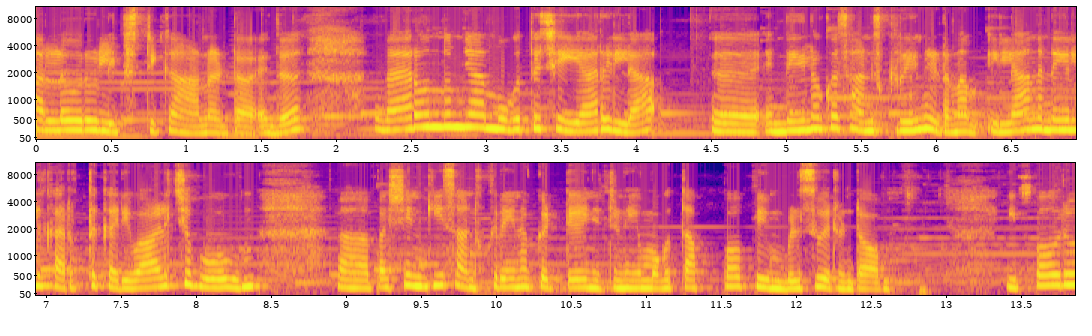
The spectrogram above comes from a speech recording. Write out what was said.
നല്ലൊരു ലിപ്സ്റ്റിക് ആണ് കേട്ടോ ഇത്. വേറെ ഒന്നും ഞാൻ മുഖത്ത് ചെയ്യാറില്ല. എന്തെങ്കിലുമൊക്കെ സൺസ്ക്രീൻ ഇടണം. ഇല്ലാന്നുണ്ടെങ്കിൽ കറുത്ത് കരിവാളിച്ച് പോകും. പക്ഷേ എനിക്ക് ഈ സൺസ്ക്രീനൊക്കെ ഇട്ട് കഴിഞ്ഞിട്ടുണ്ടെങ്കിൽ മുഖത്ത് അപ്പോൾ പിമ്പിൾസ് വരും കേട്ടോ. ഇപ്പോൾ ഒരു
